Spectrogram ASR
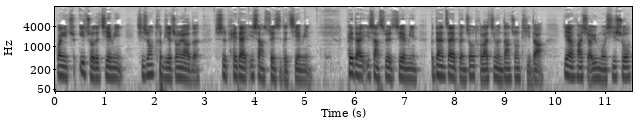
关于衣着的诫命，其中特别重要的是佩戴衣裳穗子的诫命。佩戴衣裳穗子诫命不但在本周妥拉经文当中提到。耶和华小于摩西说：“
